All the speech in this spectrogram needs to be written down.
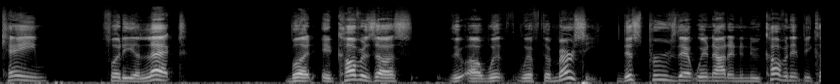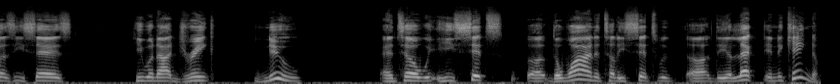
came for the elect, but it covers us uh, with with the mercy. This proves that we're not in the new covenant because he says he will not drink new until we, he sits uh, the wine until he sits with uh, the elect in the kingdom.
